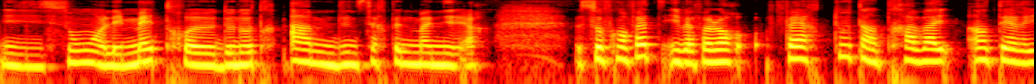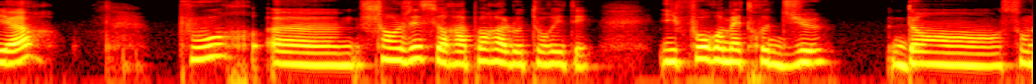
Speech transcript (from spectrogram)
ils sont les maîtres de notre âme d'une certaine manière. Sauf qu'en fait, il va falloir faire tout un travail intérieur pour euh, changer ce rapport à l'autorité. Il faut remettre Dieu dans son,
